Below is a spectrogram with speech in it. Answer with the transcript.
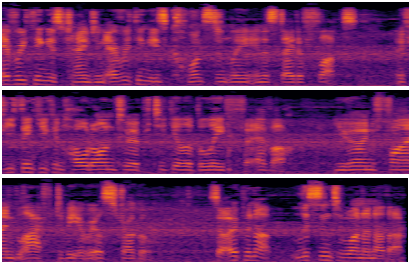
Everything is changing. Everything is constantly in a state of flux. And if you think you can hold on to a particular belief forever, you're going to find life to be a real struggle. So open up, listen to one another.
